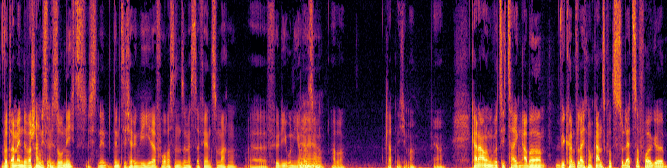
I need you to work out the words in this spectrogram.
Wird am Ende wahrscheinlich Okay. sowieso nichts. Es nimmt, nimmt sich ja irgendwie jeder vor, was in Semesterferien zu machen, äh, für die Uni Ja, oder so. ja. Aber klappt nicht immer. Ja. Keine Ahnung, wird sich zeigen. Aber wir können vielleicht noch ganz kurz zu letzter Folge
